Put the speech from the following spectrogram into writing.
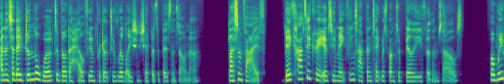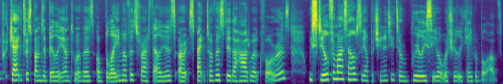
And instead, they've done the work to build a healthy and productive relationship as a business owner. Lesson five big hearted creatives who make things happen take responsibility for themselves. When we project responsibility onto others or blame others for our failures or expect others to do the hard work for us, we steal from ourselves the opportunity to really see what we're truly capable of.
